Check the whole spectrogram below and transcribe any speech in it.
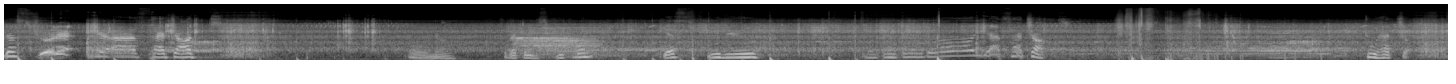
Just shoot it! Yes! Headshot! Oh no. Should I kill the split one? Yes, we do. Come on, come on, come on, come on. Yes, headshot! Two headshots.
